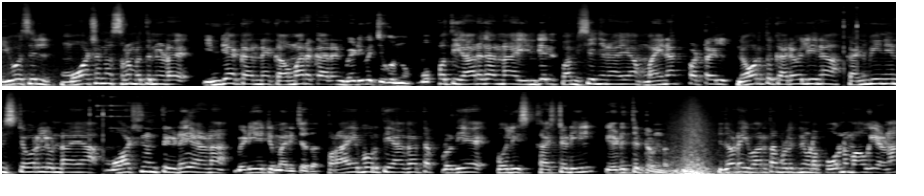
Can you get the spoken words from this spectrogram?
യു എസിൽ മോഷണ ശ്രമത്തിനിടെ ഇന്ത്യക്കാരനെ കൗമാരക്കാരൻ വെടിവെച്ചു കൊന്നു. മുപ്പത്തിയാറുകാരനായ ഇന്ത്യൻ വംശജനായ Mainak Patel North Carolina convenience സ്റ്റോറിലുണ്ടായ മോഷണത്തിനിടെയാണ് വെടിയേറ്റ് മരിച്ചത്. പ്രായപൂർത്തിയാകാത്ത പ്രതിയെ പോലീസ് കസ്റ്റഡിയിൽ എടുത്തിട്ടുണ്ട്. ഇതോടെ ഈ വാർത്താ ബുള്ളറ്റിൻ പൂർണമാവുകയാണ്.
